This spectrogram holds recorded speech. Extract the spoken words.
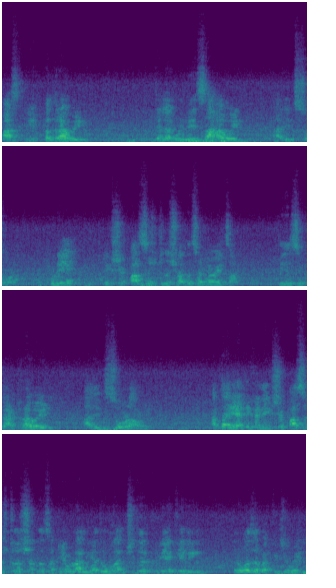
पाच पंधरा होईल. त्याला गुणले सहा होईल. अधिक सोळा. पुढे एकशे पासष्ट दशा तसा ठेवायचा. तीनशे अठरा होईल. अधिक सोळा होईल. आता या ठिकाणी एकशे पासष्ट दशा तसा ठेवला आणि ह्या दोघांची जर क्रिया केली तर वजाबाकीची होईल.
